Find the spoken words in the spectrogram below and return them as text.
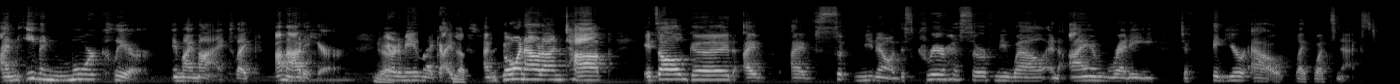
I'm even more clear in my mind like, I'm out of here. Yeah. You know what I mean? Like, I, yes. I'm going out on top. It's all good. I've, I've, you know, this career has served me well, and I am ready to figure out like what's next.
